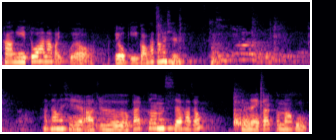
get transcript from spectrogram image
방이 또 하나가 있고요. 여기가 화장실. 화장실 아주 깔끔스하죠? 굉장히 깔끔하고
